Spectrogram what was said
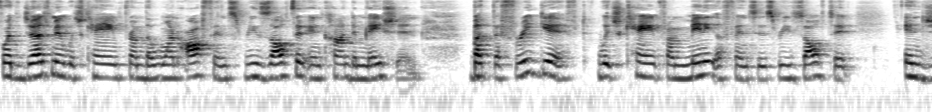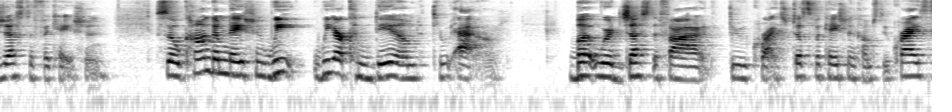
For the judgment which came from the one offense resulted in condemnation, but the free gift which came from many offenses resulted in justification. So condemnation, we we are condemned through Adam, but we're justified through Christ. Justification comes through Christ,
